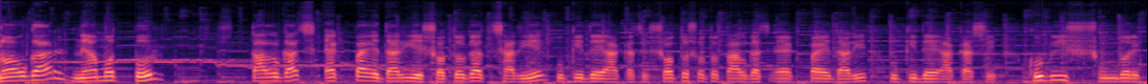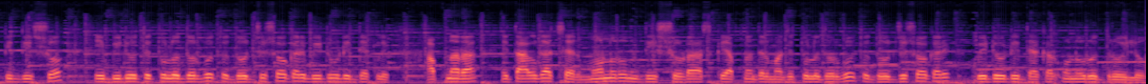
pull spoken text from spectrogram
নওগাঁর নিয়ামতপুর তাল গাছ এক পায়ে দাঁড়িয়ে শত গাছ ছাড়িয়ে উকি দেয় আকাশে। শত শত তাল গাছ এক পায়ে দাঁড়িয়ে উকি দেয় আকাশে। খুবই সুন্দর একটি দৃশ্য। এই ভিডিওতে তুলে ধরবো। তো ধৈর্য সহকারে ভিডিওটি দেখলে আপনারা এই তাল গাছের মনোরম দৃশ্যটা আজকে আপনাদের মাঝে তুলে ধরব। তো ধৈর্য সহকারে ভিডিওটি দেখার অনুরোধ রইল।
